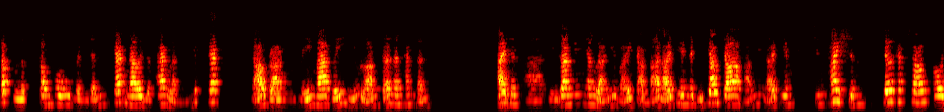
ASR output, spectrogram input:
đắc lực công phu, bình định các nơi được an lành, giúp các đạo tràng bị ma quỷ nhiễu loạn trở nên thanh tịnh. Thái sinh à thì ra nguyên nhân là như vậy, cảm tạ đại tiên đã chỉ giáo cho phạm nhân đại tiên xin thái sinh chớ khách sáo, thôi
